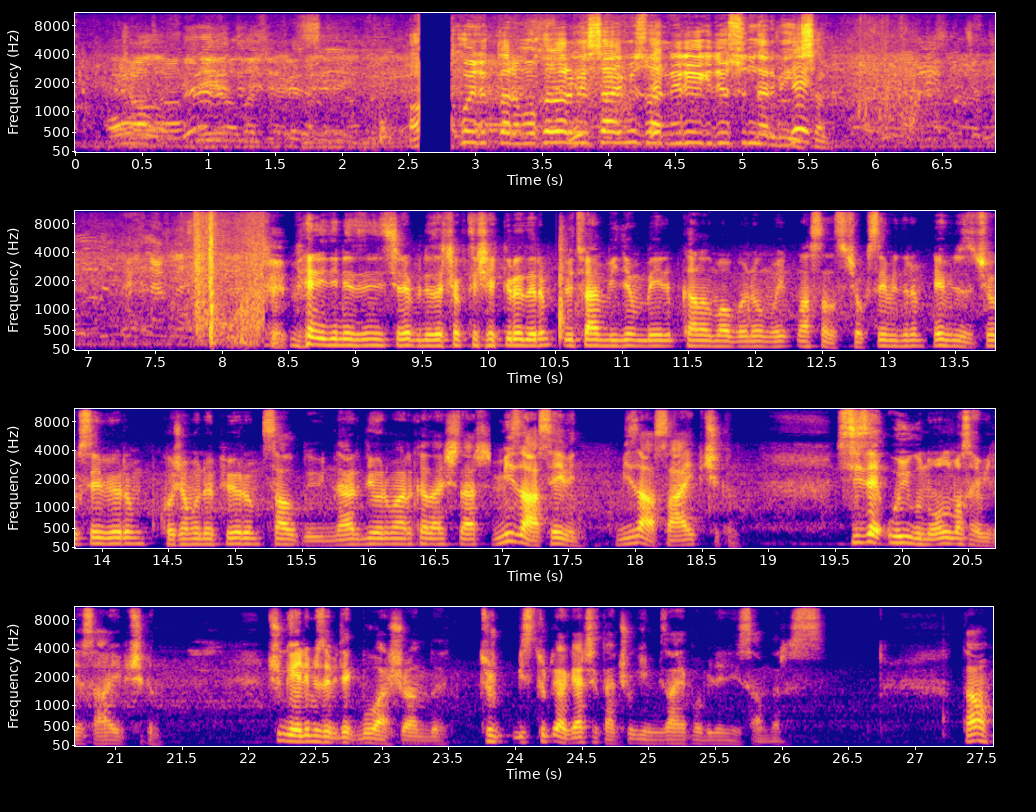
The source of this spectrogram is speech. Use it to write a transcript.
A- koyduklarım o kadar mesaimiz var. Nereye gidiyorsun der bir insan. Beni dinlediğiniz için hepinize çok teşekkür ederim. Lütfen videomu beğenip kanalıma abone olmayı unutmazsanız çok sevinirim. Hepinizi çok seviyorum. Kocaman öpüyorum. Sağlıklı günler diyorum arkadaşlar. Miza sevin. Miza sahip çıkın. Size uygun olmasa bile sahip çıkın. Çünkü elimizde bir tek bu var şu anda. Türk, biz Türkler gerçekten çok iyi mizah yapabilen insanlarız. Tamam.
